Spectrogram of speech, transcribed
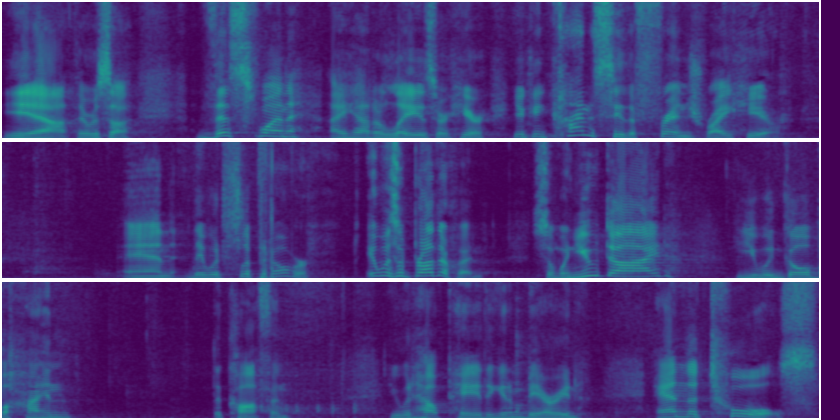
Yeah, there was a. This one, I had a laser here. You can kind of see the fringe right here. And they would flip it over. It was a brotherhood. So when you died, you would go behind the coffin, you would help pay to get them buried, and the tools.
